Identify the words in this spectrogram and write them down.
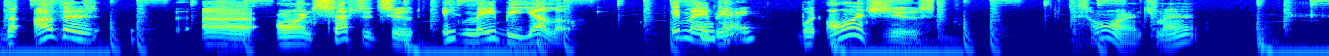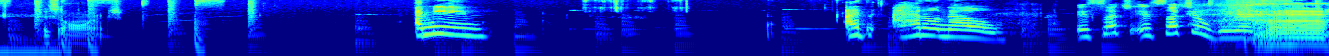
the other uh orange substitute. It may be yellow, it may be, but orange juice, it's orange, man. It's orange. I mean, I I don't know. It's such it's such a weird thing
